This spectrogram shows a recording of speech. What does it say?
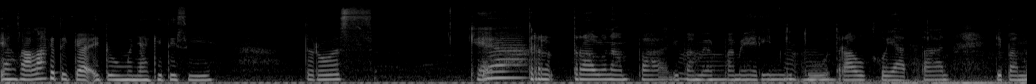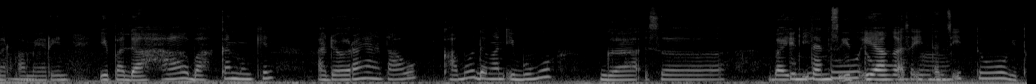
yang salah ketika itu menyakiti sih. Terus kayak Ya. ter- terlalu nampak dipamer-pamerin gitu. Mm-mm. terlalu kelihatan dipamer-pamerin. Ya padahal bahkan mungkin ada orang yang tahu kamu dengan ibumu nggak sebaik Intens itu, itu. ya nggak seintens Mm. itu gitu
